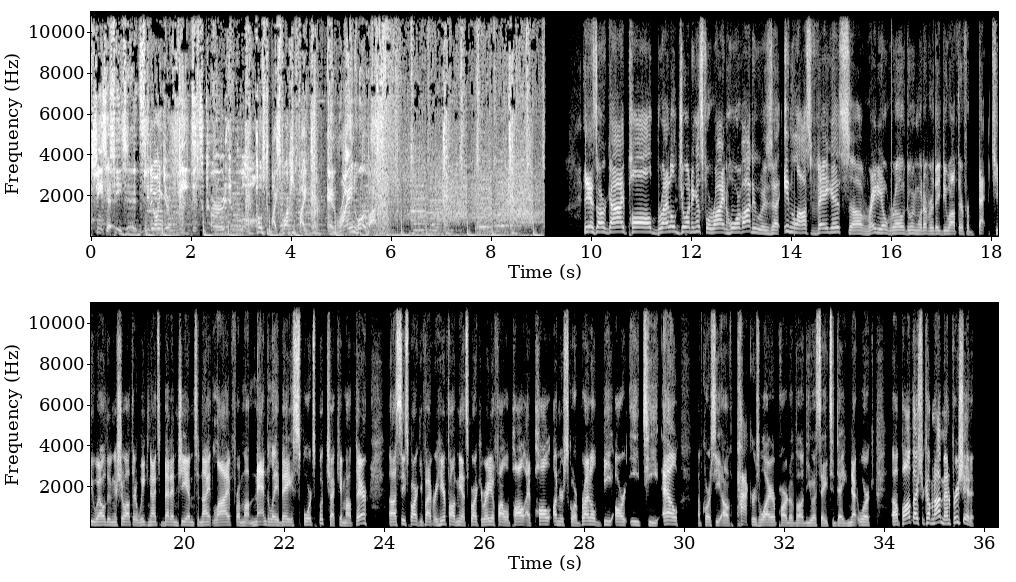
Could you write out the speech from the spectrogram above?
Cheeseheads. Cheeseheads. Get on your feet. It's Curd and Long. Hosted by Sparky Fifer and Ryan Horvath. He is our guy, Paul Bretl, joining us for Ryan Horvath, who is uh, in Las Vegas, uh, Radio Row, doing whatever they do out there for BetQL, doing a show out there weeknights. BetMGM tonight, live from uh, Mandalay Bay Sportsbook. Check him out there. Uh, see Sparky Fifer here. Follow me at Sparky Radio. Follow Paul at Paul underscore Bretl, B R E T L. Of course, he of Packers Wire, part of uh, the USA Today network. Uh, Paul, thanks for coming on, man. Appreciate it.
